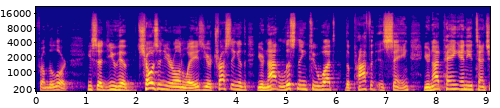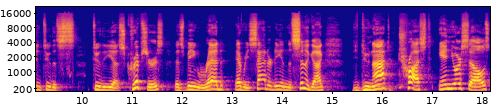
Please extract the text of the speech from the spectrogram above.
from the Lord. He said, You have chosen your own ways. You're trusting in, you're not listening to what the prophet is saying. You're not paying any attention to the, to the uh, scriptures that's being read every Saturday in the synagogue. You do not trust in yourselves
